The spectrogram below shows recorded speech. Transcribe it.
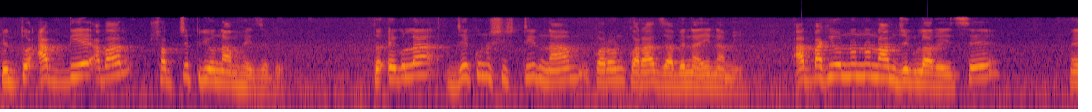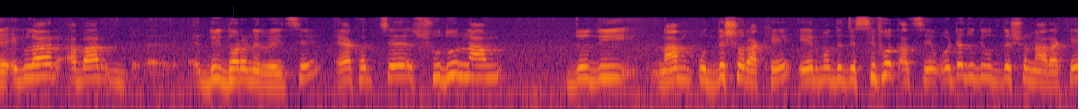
কিন্তু আব দিয়ে আবার সবচেয়ে প্রিয় নাম হয়ে যাবে। তো এগুলা যে কোনো সৃষ্টির নামকরণ করা যাবে না এই নামে। আর বাকি অন্য অন্য নাম যেগুলো রয়েছে এগুলার আবার দুই ধরনের রয়েছে। এক হচ্ছে শুধু নাম যদি নাম উদ্দেশ্য রাখে, এর মধ্যে যে সিফত আছে, ওইটা যদি উদ্দেশ্য না রাখে,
